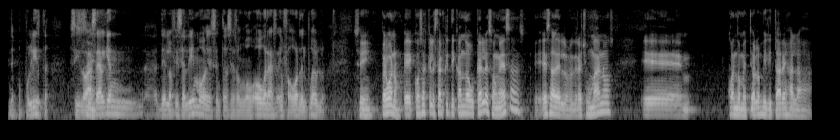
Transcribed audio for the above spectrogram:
de populista. Si lo sí. hace alguien del oficialismo, es entonces son obras en favor del pueblo. Sí, pero bueno, eh, cosas que le están criticando a Bukele son esas, esa de los derechos humanos, eh, cuando metió a los militares a la...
